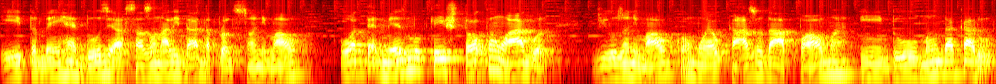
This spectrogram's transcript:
e também reduzem a sazonalidade da produção animal, ou até mesmo que estocam água de uso animal, como é o caso da palma e do mandacaru.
